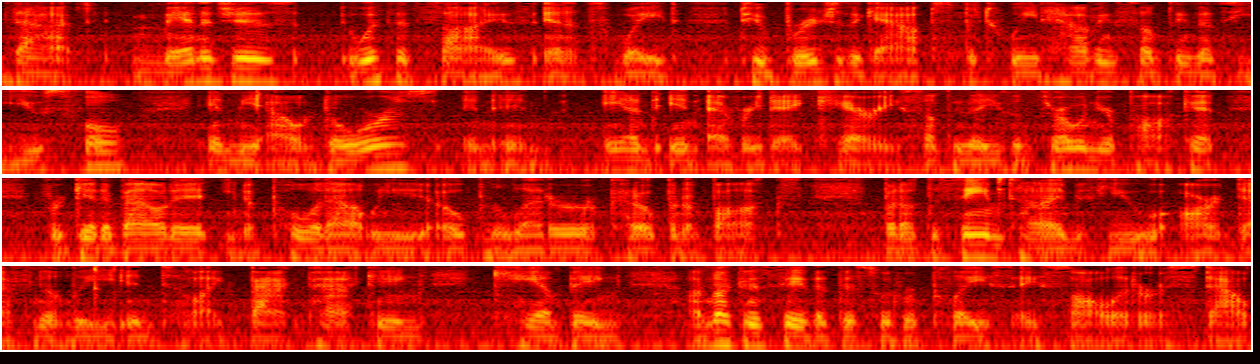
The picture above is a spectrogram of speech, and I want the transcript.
that manages with its size and its weight to bridge the gaps between having something that's useful in the outdoors and in and in everyday carry something that you can throw in your pocket forget about it you know pull it out when you need to open a letter or cut open a box but at the same time if you are definitely into like backpacking camping. I'm not going to say that this would replace a solid or a stout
